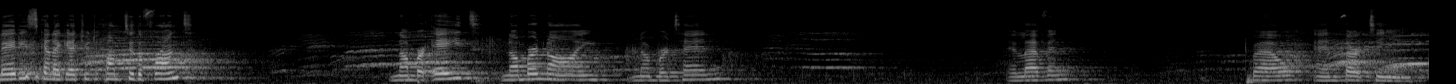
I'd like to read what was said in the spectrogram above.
Ladies, can I get you to come to the front? Number eight, number nine, number 10, 11, 12, and 13.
